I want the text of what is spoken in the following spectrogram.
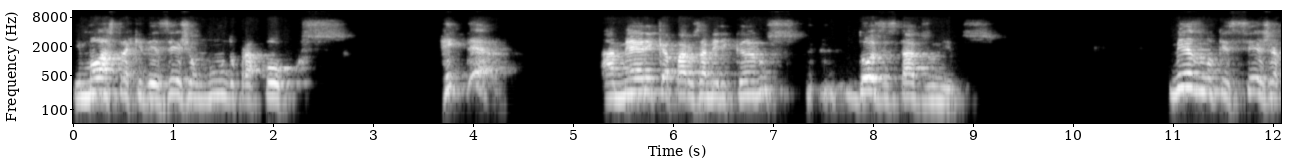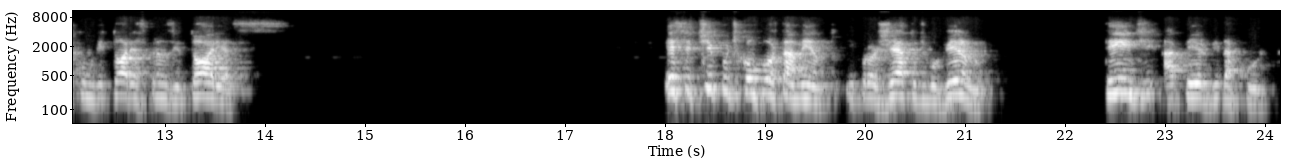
e mostra que deseja um mundo para poucos. Reitera, América para os americanos dos Estados Unidos. Mesmo que seja com vitórias transitórias, esse tipo de comportamento e projeto de governo tende a ter vida curta.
